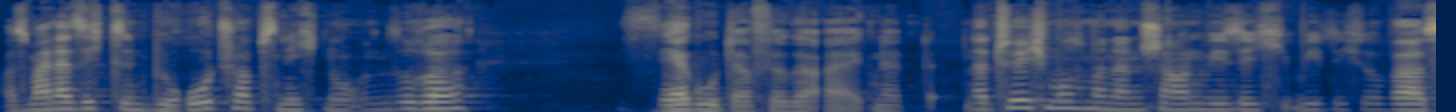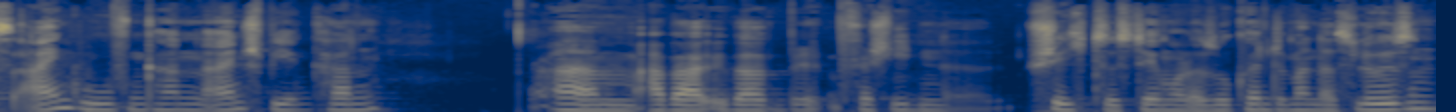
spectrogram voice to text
aus meiner Sicht sind Bürojobs nicht nur unsere sehr gut dafür geeignet. Natürlich muss man dann schauen, wie sich, wie sich sowas eingrooven kann, einspielen kann. Ähm, aber über verschiedene Schichtsysteme oder so könnte man das lösen.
